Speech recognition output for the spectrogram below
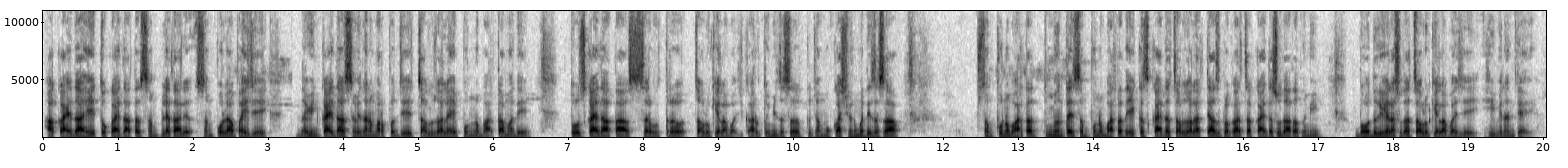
हा कायदा आहे. तो कायदा आता संपल्यात आले संपवला पाहिजे. नवीन कायदा संविधानामार्फत जे चालू झाले आहे पूर्ण भारतामध्ये तोच कायदा आता सर्वत्र चालू केला पाहिजे. कारण तुम्ही जसं जम्मू काश्मीरमध्ये जसा संपूर्ण भारतात तुम्ही म्हणताय संपूर्ण भारतात एकच कायदा चालू झाला. त्याच प्रकारचा कायदासुद्धा आता तुम्ही बौद्ध घ्यायलासुद्धा चालू केला पाहिजे ही विनंती आहे.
